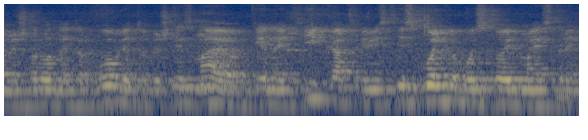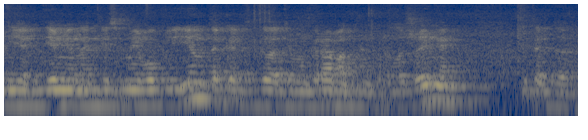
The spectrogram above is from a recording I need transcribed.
международной торговли, то бишь не знаю, где найти, как привести, сколько будет стоить в моей стране, где мне найти моего клиента, как сделать ему грамотное приложение и так далее.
